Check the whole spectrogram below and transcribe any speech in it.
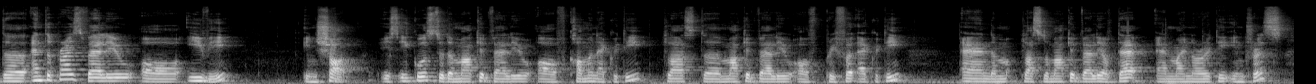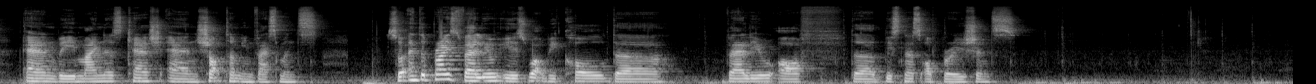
The enterprise value or EV, in short, is equals to the market value of common equity plus the market value of preferred equity and the, plus the market value of debt and minority interest and we minus cash and short-term investments. So enterprise value is what we call the value of the business operations.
